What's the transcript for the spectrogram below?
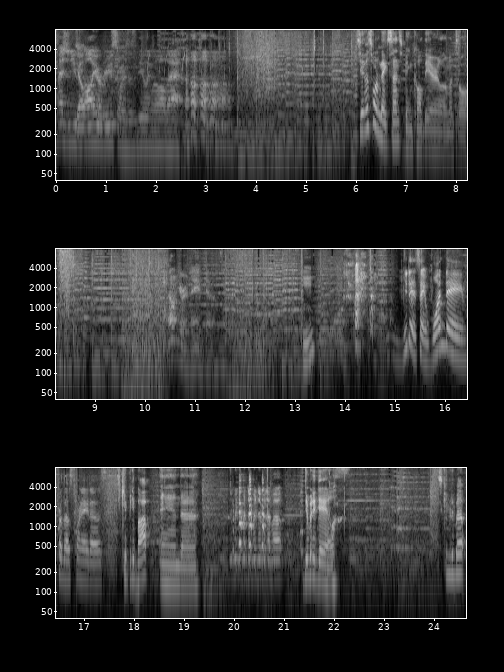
Imagine using Yep. all your resources dealing with all that. See, this one makes sense being called the air elemental. I don't hear a name, Kevin. Hmm? You didn't say one name for those tornadoes. Skippity bop and uh. Dibbity dale. Skippity bop.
